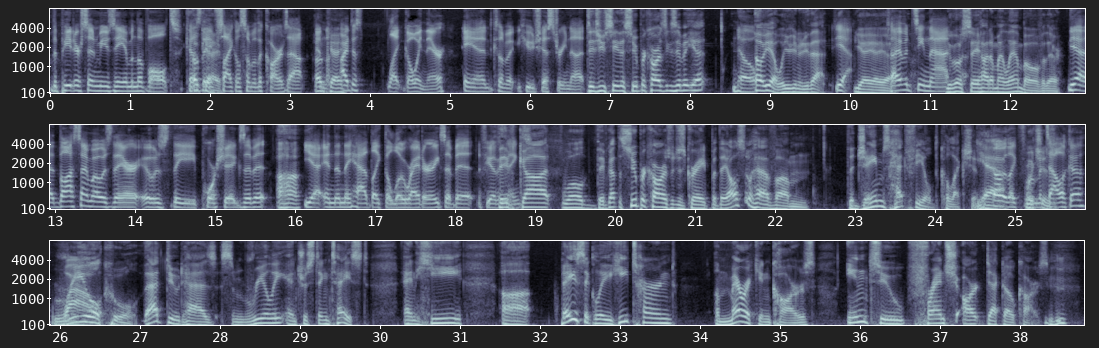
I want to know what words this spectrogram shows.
the Petersen Museum in the vault because Okay. they've cycled some of the cars out. And Okay. I just like going there, and because I'm a huge history nut. Did you see the supercars exhibit yet? No. Oh yeah, well you're gonna do that. Yeah. yeah, yeah, yeah. So I haven't seen that. You go say hi to my Lambo over there. Yeah, the last time I was there, it was the Porsche exhibit. Uh huh. Yeah, and then they had like the lowrider exhibit, a few other things. They've things. got well, they've got the supercars, which is great, but they also have um, the James Hetfield collection. Yeah. oh, like from which is Metallica. Wow. Real cool. That dude has some really interesting taste, and he uh, basically he turned American cars into French Art Deco cars.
